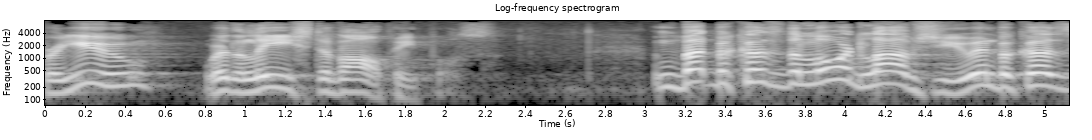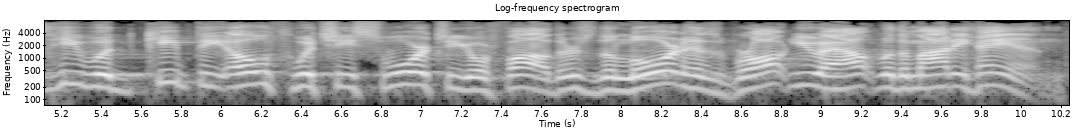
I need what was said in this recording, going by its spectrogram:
for you were the least of all peoples. But because the Lord loves you, and because he would keep the oath which he swore to your fathers, the Lord has brought you out with a mighty hand,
